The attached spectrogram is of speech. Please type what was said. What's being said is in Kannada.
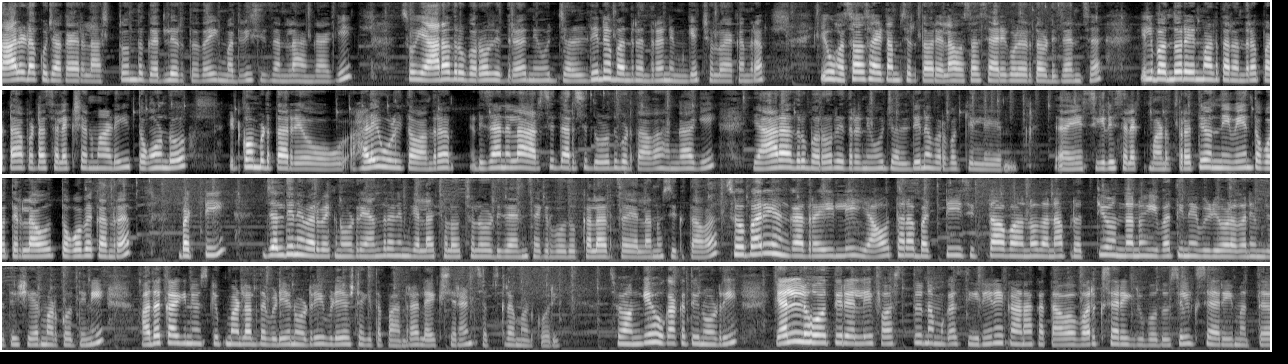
ಕಾಲಿಡಕ್ಕೂ ಜಾಗ ಇರಲ್ಲ, ಅಷ್ಟೊಂದು ಗದ್ಲಿರ್ತದೆ ಈಗ ಮದ್ವೆ ಸೀಸನ್ಲ ಹಾಗಾಗಿ. ಸೊ ಯಾರಾದರೂ ಬರೋರಿದ್ರೆ ನೀವು ಜಲ್ದಿನೇ ಬಂದ್ರಂದ್ರೆ ನಿಮಗೆ ಚಲೋ. ಯಾಕಂದ್ರೆ ಇವು ಹೊಸ ಹೊಸ ಐಟಮ್ಸ್ ಇರ್ತಾವ್ರಿ, ಎಲ್ಲ ಹೊಸ ಸ್ಯಾರಿಗಳು ಇರ್ತಾವೆ ಡಿಸೈನ್ಸ್ ಇಲ್ಲಿ ಬಂದವ್ರು ಏನು ಮಾಡ್ತಾರಂದ್ರೆ ಪಟ ಪಟ ಸೆಲೆಕ್ಷನ್ ಮಾಡಿ ತೊಗೊಂಡು ಇಟ್ಕೊಂಡ್ಬಿಡ್ತಾರೆ ರೀ ಹಳೆ ಉಳಿತಾವ, ಅಂದ್ರೆ ಡಿಸೈನ್ ಎಲ್ಲ ಅರ್ಸಿದ್ದು ಅರ್ಸಿದ್ದು ಉಳಿದು ಬಿಡ್ತಾವೆ. ಹಾಗಾಗಿ ಯಾರಾದರೂ ಬರೋರು ಇದ್ರೆ ನೀವು ಜಲ್ದಿನೇ ಬರ್ಬೇಕು ಇಲ್ಲಿ ಸೀರೆ ಸೆಲೆಕ್ಟ್ ಮಾಡೋದು ಪ್ರತಿಯೊಂದು ನೀವೇನು ತೊಗೋತಿರಲ್ಲ ಅವು ತೊಗೋಬೇಕಂದ್ರೆ ಬಟ್ಟೆ ಜಲ್ದಿನೇ ಬರ್ಬೇಕು ನೋಡ್ರಿ. ಅಂದ್ರೆ ನಿಮ್ಗೆಲ್ಲ ಚಲೋ ಚಲೋ ಡಿಸೈನ್ಸ್ ಆಗಿರ್ಬೋದು ಕಲರ್ಸ್ ಎಲ್ಲಾನು ಸಿಗ್ತಾವ. ಸೊ ಬರಿ ಹಂಗಾದ್ರೆ ಇಲ್ಲಿ ಯಾವ ತರ ಬಟ್ಟಿ ಸಿಗ್ತಾವ ಅನ್ನೋದನ್ನ ಪ್ರತಿಯೊಂದನ್ನು ಇವತ್ತಿನ ವಿಡಿಯೋ ಒಳಗೆ ನಿಮ್ಮ ಜೊತೆ ಶೇರ್ ಮಾಡ್ಕೋತೀನಿ. ಅದಕ್ಕಾಗಿ ನೀವು ಸ್ಕಿಪ್ ಮಾಡ್ಲಾರ್ದ ವಿಡಿಯೋ ನೋಡ್ರಿ. ವಿಡಿಯೋ ಎಷ್ಟಾಗಿತ್ತಪ್ಪ ಅಂದ್ರೆ ಲೈಕ್ ಶೇರ್ ಅಂಡ್ ಸಬ್ಸ್ಕ್ರೈಬ್ ಮಾಡ್ಕೋರಿ. ಸೊ ಹಂಗೆ ಹೋಗಾಕತ್ತೀವಿ ನೋಡ್ರಿ. ಎಲ್ಲಿ ಹೋಗ್ತೀರಿ ಅಲ್ಲಿ? ಫಸ್ಟ್ ನಮ್ಗೆ ಸೀರೆನೇ ಕಾಣಕತ್ತಾವ. ವರ್ಕ್ ಸ್ಯಾರಿ ಇರ್ಬೋದು ಸಿಲ್ಕ್ ಸ್ಯಾರಿ ಮತ್ತು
